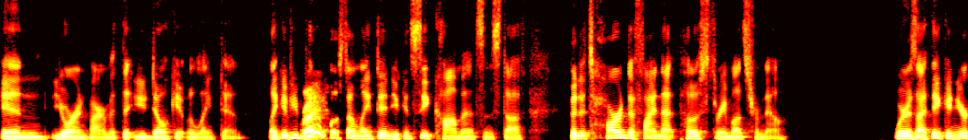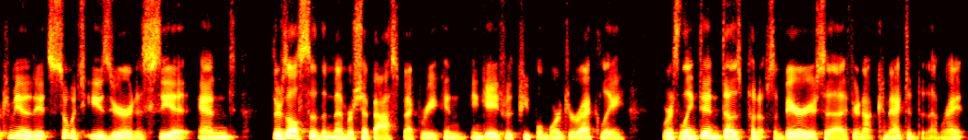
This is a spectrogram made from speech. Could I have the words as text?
in your environment that you don't get with LinkedIn. Like if you put right. a post on LinkedIn, you can see comments and stuff, but it's hard to find that post three months from now. Whereas I think in your community, it's so much easier to see it. And there's also the membership aspect where you can engage with people more directly. Whereas LinkedIn does put up some barriers to that if you're not connected to them, right?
